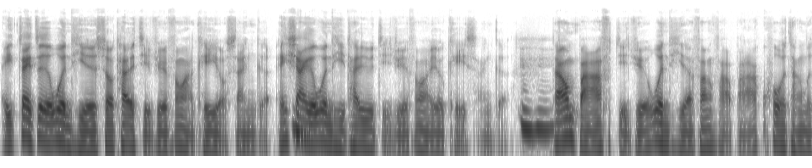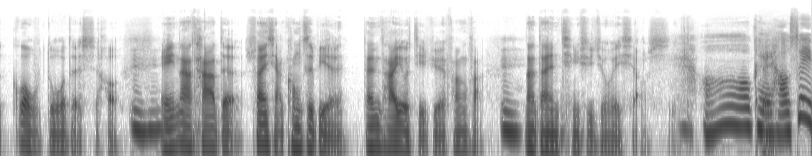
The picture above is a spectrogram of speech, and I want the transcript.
哎、欸、在这个问题的时候，他的解决方法可以有三个，哎、欸，下一个问题他有解决方法又可以三个。嗯哼，当我们把它解决问题的方法把它扩张的够多的时候，嗯哼，哎、欸，那他的虽然想控制别人。但是他有解决方法，嗯，那当然情绪就会消失。哦，OK，好，所以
